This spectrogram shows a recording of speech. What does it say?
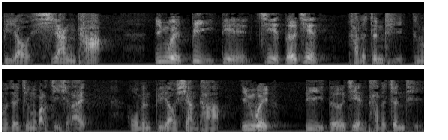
必要向他，因为必得借得见他的真体。听众们，这个经文把它记起来。我们必要向他，因为必得见他的真体。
